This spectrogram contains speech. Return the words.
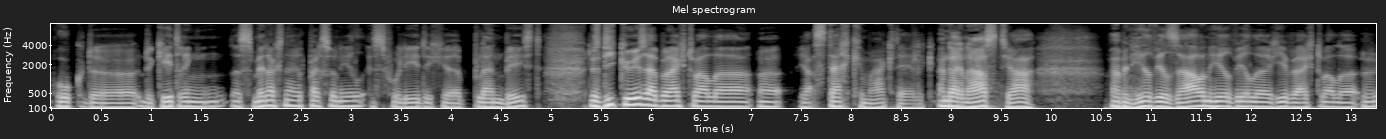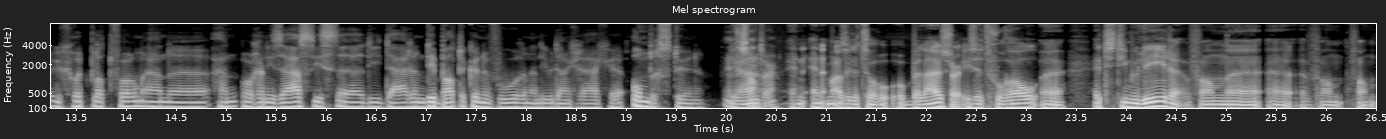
ook de, de catering smiddags naar het personeel is volledig uh, plant-based. Dus die keuze hebben we echt wel ja, sterk gemaakt eigenlijk. En daarnaast, ja... We hebben heel veel zalen, heel veel, uh, geven echt wel uh, een groot platform aan, uh, aan organisaties die daar hun debatten kunnen voeren en die we dan graag ondersteunen. Interessant hoor. En, en maar als ik het zo beluister, is het vooral het stimuleren van, van, van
